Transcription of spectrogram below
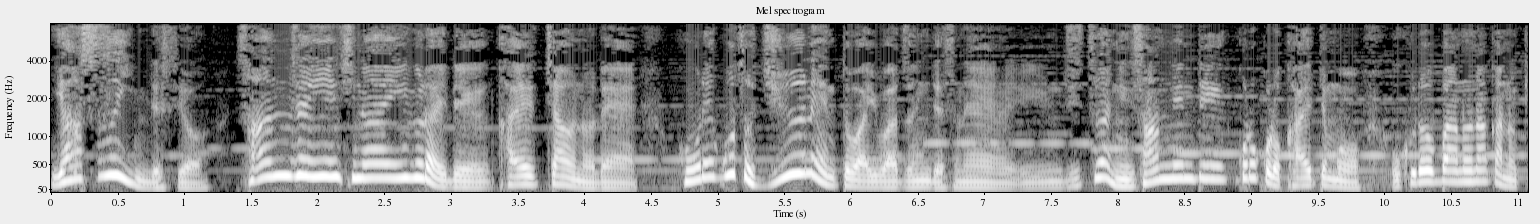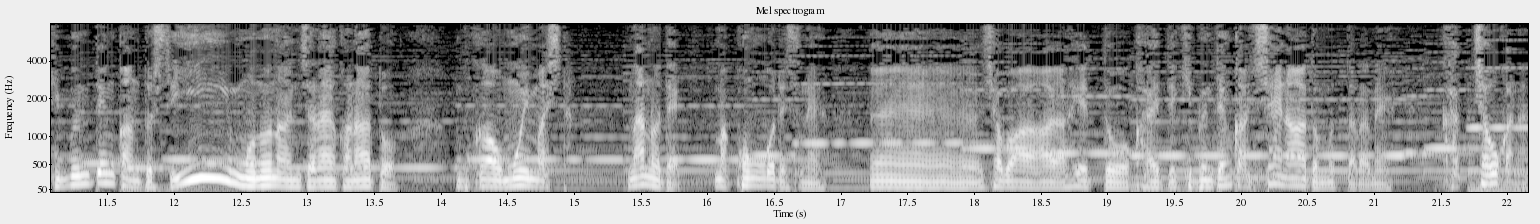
安いんですよ。3000円しないぐらいで買えちゃうので、これこそ10年とは言わずにですね、実は2、3年でコロコロ変えても、お風呂場の中の気分転換としていいものなんじゃないかなと、僕は思いました。なので、まあ、今後ですね、えー、シャワーヘッドを変えて気分転換したいなと思ったらね、買っちゃおうかな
